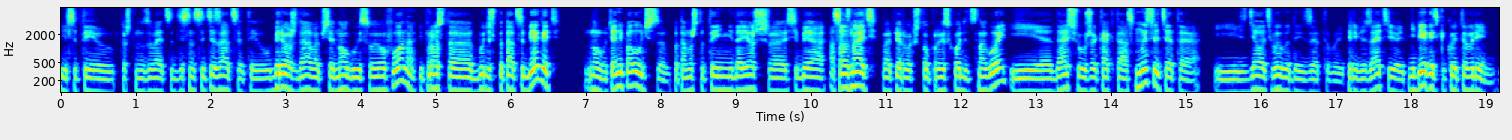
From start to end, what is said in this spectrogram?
Если ты, то, что называется десенситизация, ты уберешь, да, вообще ногу из своего фона и просто будешь пытаться бегать, ну, у тебя не получится, потому что ты не даешь э, себе осознать, во-первых, что происходит с ногой, и дальше уже как-то осмыслить это и сделать выводы из этого, и перевязать ее, не бегать какое-то время.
